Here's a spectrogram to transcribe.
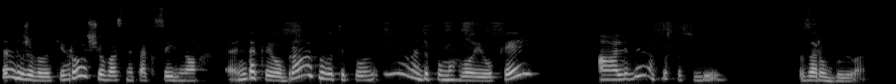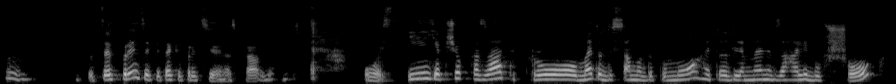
Це не дуже великі гроші, у вас не так сильно, е, не таке образливо, типу, ну, не допомогло і окей, а людина просто собі заробила. Ну, тобто це, в принципі, так і працює насправді. Ось. І якщо казати про методи самодопомоги, то для мене взагалі був шок,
